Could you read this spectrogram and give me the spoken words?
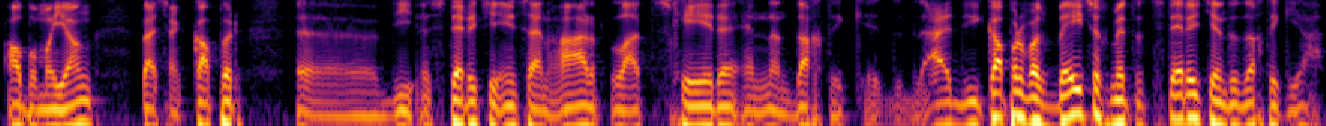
Aubameyang bij zijn kapper, uh, die een sterretje in zijn haar laat scheren. En dan dacht ik, die kapper was bezig met het sterretje en toen dacht ik, ja...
